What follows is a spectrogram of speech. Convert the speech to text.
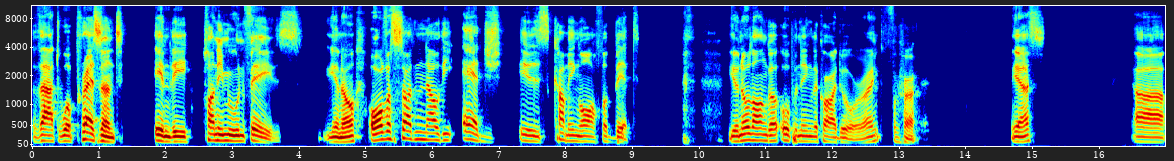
that were present in the honeymoon phase. You know, all of a sudden now the edge is coming off a bit. You're no longer opening the car door, right? For her. Yes. Uh,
